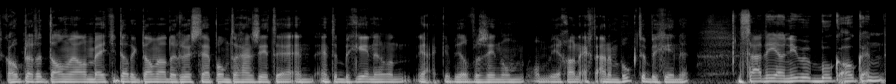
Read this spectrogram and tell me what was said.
Dus ik hoop dat het dan wel een beetje, dat ik dan wel de rust heb om te gaan zitten en, en te beginnen. Want ja, ik heb heel veel zin om, om weer gewoon echt aan een boek te beginnen. Staat in jouw nieuwe boek ook een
